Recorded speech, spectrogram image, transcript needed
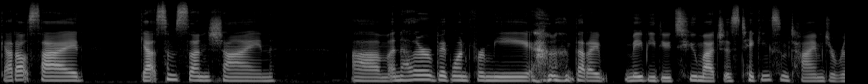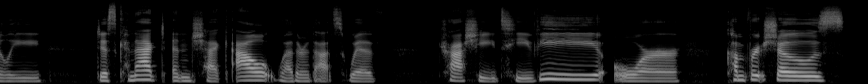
Get outside, get some sunshine. Um, another big one for me that I maybe do too much is taking some time to really disconnect and check out, whether that's with trashy TV or comfort shows.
